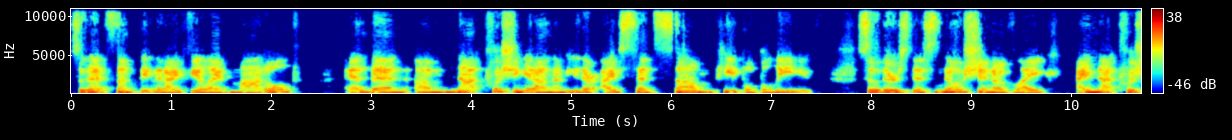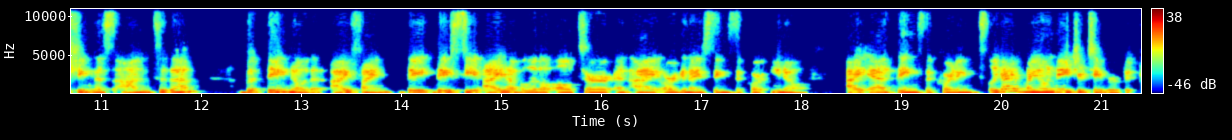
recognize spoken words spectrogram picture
So that's something that i feel i've modeled. And then um, not pushing it on them either. I've said some people believe. So there's this notion of like i'm not pushing this onto them but they know that i find they they see i have a little altar and i organize things according you know I add things according to, like I have my own nature table, but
